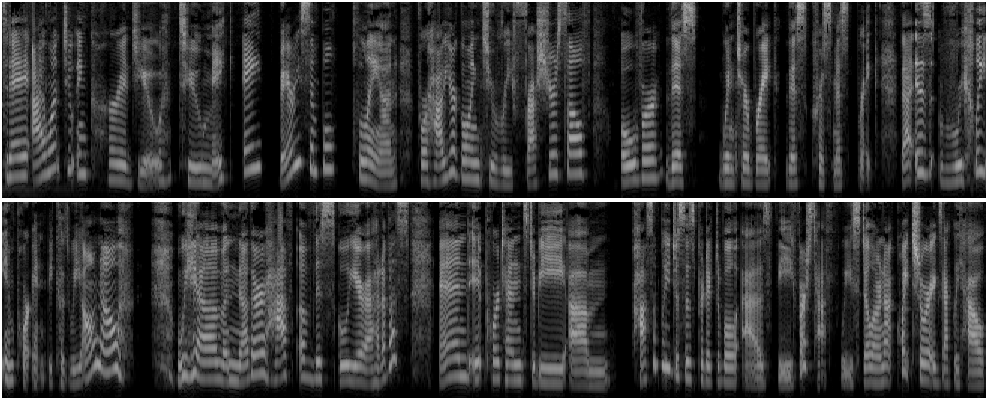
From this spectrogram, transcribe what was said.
Today, I want to encourage you to make a very simple plan for how you're going to refresh yourself over this winter break, this Christmas break. That is really important because we all know we have another half of this school year ahead of us, and it portends to be um, possibly just as predictable as the first half. We still are not quite sure exactly how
